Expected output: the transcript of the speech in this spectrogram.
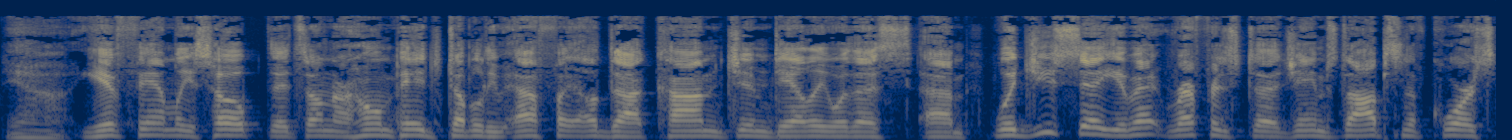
Yeah. Give Families Hope. That's on our homepage, WFIL.com. Jim Daly with us. Um, would you say, you referenced uh, James Dobson, of course,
